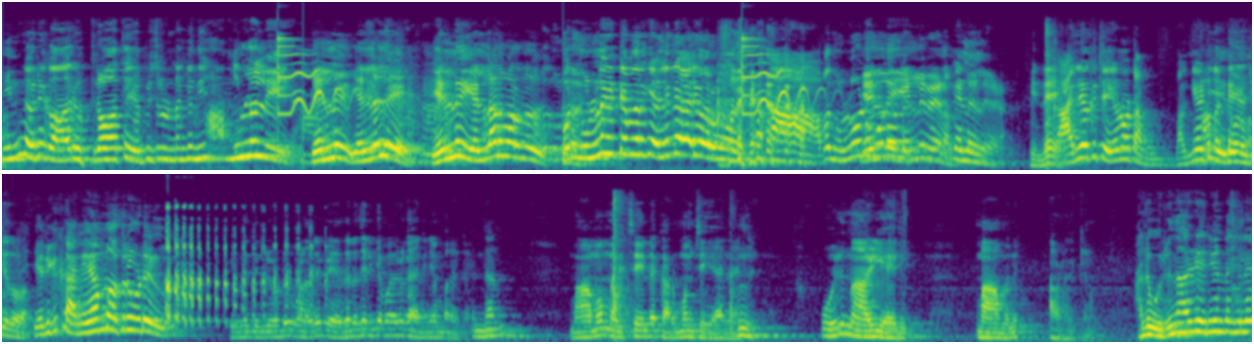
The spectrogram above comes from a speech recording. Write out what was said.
നിന്നെ ഒരു കാര്യം ഉത്തരവാദിത്തം ഏൽപ്പിച്ചിട്ടുണ്ടെങ്കിൽ നീ മുള്ളല്ലേ എള്ള് എല്ലല്ലേ എള്ള് എല്ലാണ് പറഞ്ഞത് ഒരു നുള്ളു കിട്ടിയപ്പോ നിനക്ക് എള്ളിന്റെ കാര്യം ഓർമ്മ അപ്പൊ നുള്ളോട് എള്ള്, വേണം. എള്ള് വേണം. പിന്നെ? കാര്യമൊക്കെ ചെയ്യണോട്ടാ. ഭംഗിയായിട്ട്. എനിക്ക് കരയാൻ മാത്രമേ ഇവിടെ ഉള്ളൂ. പിന്നെ നിന്നോട് വളരെ വേദനജനകമായ ഒരു കാര്യം ഞാൻ പറയട്ടെ. എന്താണ്? മാമൻ മരിച്ചതിന്റെ കർമ്മം ചെയ്യാനായിട്ട് ഒരു നാഴി അരി മാമന് അവിടെ വെക്കണം. അല്ല ഒരു നാഴി അരി ഉണ്ടെങ്കിലേ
